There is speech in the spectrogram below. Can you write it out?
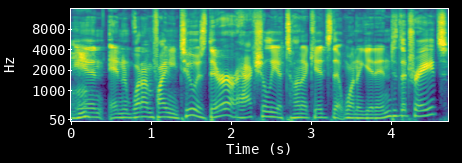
Mm-hmm. And and what I'm finding too is there are actually a ton of kids that want to get into the trades,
